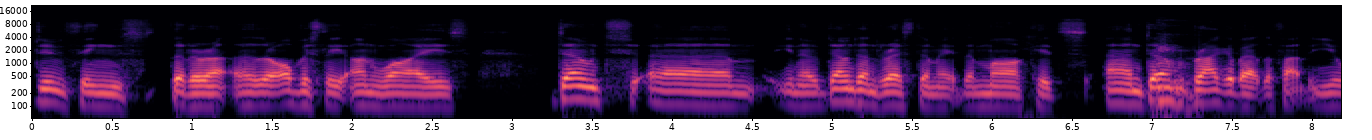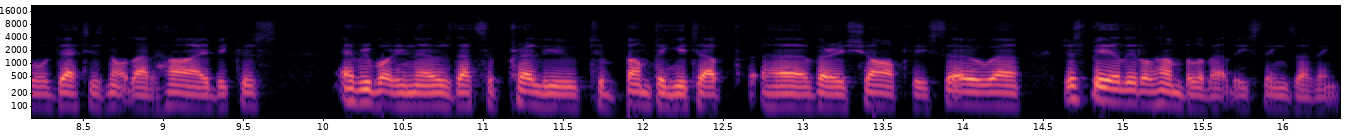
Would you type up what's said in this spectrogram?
do things that are, that are obviously unwise. Don't um, you know don't underestimate the markets. And don't brag about the fact that your debt is not that high because everybody knows that's a prelude to bumping it up uh, very sharply. So uh, just be a little humble about these things, I think.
